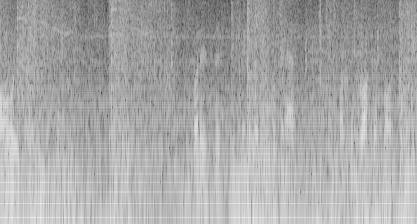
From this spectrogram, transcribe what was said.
Always. What is this minion looking at? Fucking rocket launcher.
